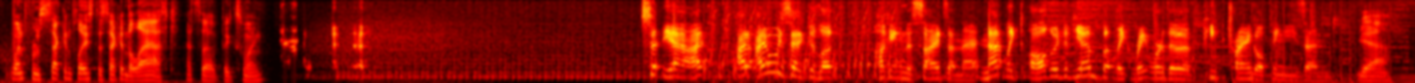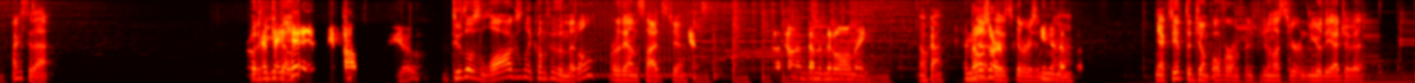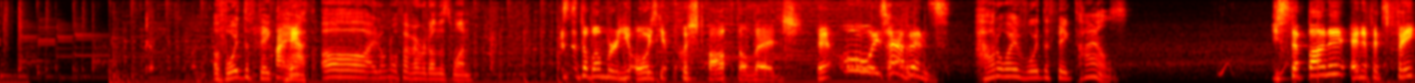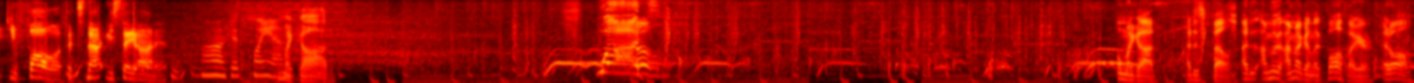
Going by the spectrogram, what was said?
went from second place to second to last. That's a big swing. So, yeah, I, I I always had good luck hugging the sides on that. Not like all the way to the end, but like right where the pink triangle thingies end. Yeah, I can see that. But if if you they get hit the, it, they bounce you. do those logs only come through the middle, or are they on the sides too? Down, down the middle only. Okay, And those Yeah, are that's a good reason. seen Yeah, the- yeah, you have to jump over them unless you're near the edge of it. Avoid the fake I path. Oh, I don't know if I've ever done this one. This is the one where you always get pushed off the ledge. It always happens. How do I avoid the fake tiles? You step on it, and if it's fake, you fall. If it's not, you stay on it. Oh, good plan. Oh my god. What? Oh, Oh my god, I just fell. I am I'm not gonna qualify here at all.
